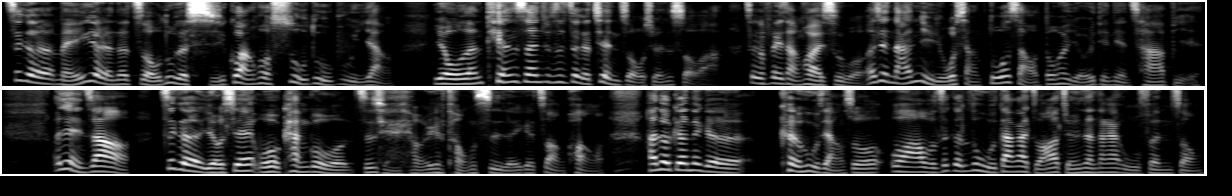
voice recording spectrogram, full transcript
这个每一个人的走路的习惯或速度不一样，有人天生就是这个健走选手啊，这个非常快速哦，而且男女我想多少都会有一点点差别，而且你知道这个有些我有看过，我之前有一个同事的一个状况哦，他就跟那个。客户讲说：“哇，我这个路大概走到捷运站大概五分钟。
